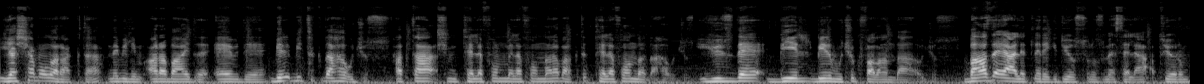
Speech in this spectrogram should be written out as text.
yaşam olarak da ne bileyim arabaydı, evdi bir, bir tık daha ucuz. Hatta şimdi telefon telefonlara baktık. Telefon da daha ucuz. Yüzde bir, bir buçuk falan daha ucuz. Bazı eyaletlere gidiyorsunuz mesela atıyorum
